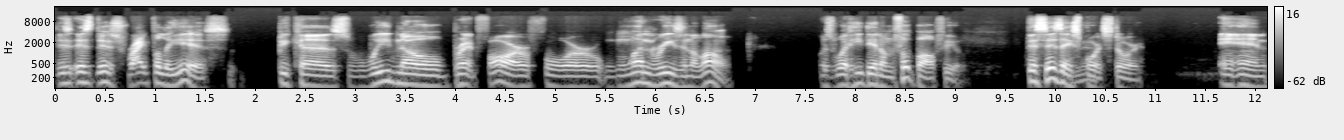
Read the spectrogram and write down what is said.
This is this rightfully is because we know Brett Favre for one reason alone was what he did on the football field. This is a sports story. And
